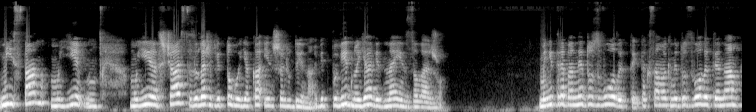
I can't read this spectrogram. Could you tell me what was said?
мій стан, моє, м, моє щастя залежить від того, яка інша людина. Відповідно, я від неї залежу. Мені треба не дозволити, так само як не дозволити нам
